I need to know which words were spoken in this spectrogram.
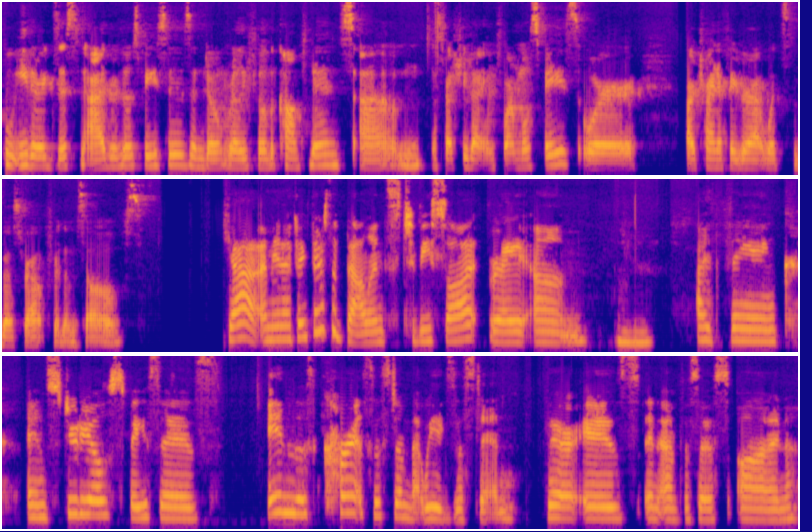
who either exist in either of those spaces and don't really feel the confidence, um, especially that informal space, or are trying to figure out what's the best route for themselves. Yeah, I mean, I think there's a balance to be sought, right? Um, mm-hmm. I think in studio spaces, in the current system that we exist in, there is an emphasis on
